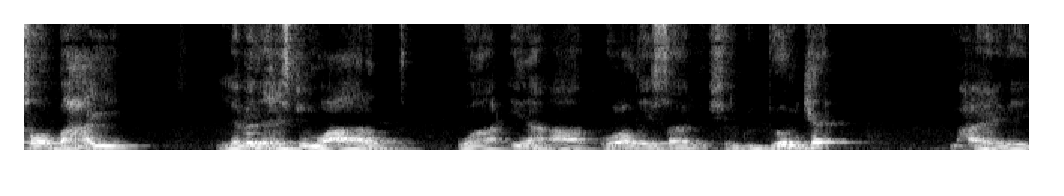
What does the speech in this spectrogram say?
soo baxay labada xisbi mucaarad waa ina aad u codaysaan shirguddoonka. Maxaa hayday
